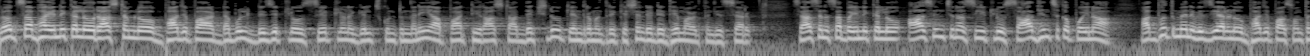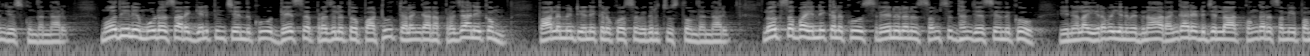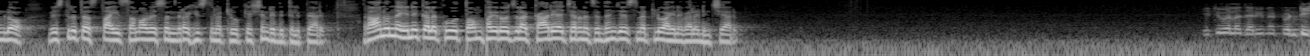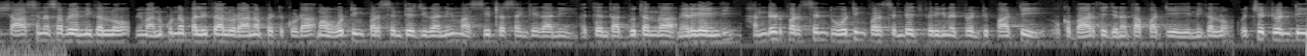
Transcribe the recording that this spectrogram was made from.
లోక్సభ ఎన్నికల్లో రాష్ట్రంలో భాజపా డబుల్ డిజిట్లో సీట్లను గెలుచుకుంటుందని ఆ పార్టీ రాష్ట్ర అధ్యక్షుడు కేంద్ర మంత్రి కిషన్ రెడ్డి ధీమా వ్యక్తం చేశారు. శాసనసభ ఎన్నికల్లో ఆశించిన సీట్లు సాధించకపోయినా అద్భుతమైన విజయాలను భాజపా సొంతం చేసుకుందన్నారు. మోదీని మూడోసారి గెలిపించేందుకు దేశ ప్రజలతో పాటు తెలంగాణ ప్రజానీకం పార్లమెంటు ఎన్నికల కోసం ఎదురుచూస్తోందన్నారు. లోక్సభ ఎన్నికలకు శ్రేణులను సంసిద్ధం చేసేందుకు ఈ నెల ఇరవై ఎనిమిదిన రంగారెడ్డి జిల్లా కొంగర సమీపంలో విస్తృత స్థాయి సమావేశం నిర్వహిస్తున్నట్లు కిషన్ రెడ్డి తెలిపారు. రానున్న ఎన్నికలకు తొంభై రోజుల కార్యాచరణ సిద్ధం చేసినట్లు ఆయన వెల్లడించారు. ఇటీవల జరిగినటువంటి శాసనసభ ఎన్నికల్లో మేము అనుకున్న ఫలితాలు రానప్పటికీ కూడా మా ఓటింగ్ పర్సెంటేజ్ గానీ మా సీట్ల సంఖ్య గానీ అత్యంత అద్భుతంగా మెరుగైంది. హండ్రెడ్ పర్సెంట్ ఓటింగ్ పర్సెంటేజ్ పెరిగినటువంటి పార్టీ ఒక భారతీయ జనతా పార్టీ ఎన్నికల్లో. వచ్చేటువంటి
